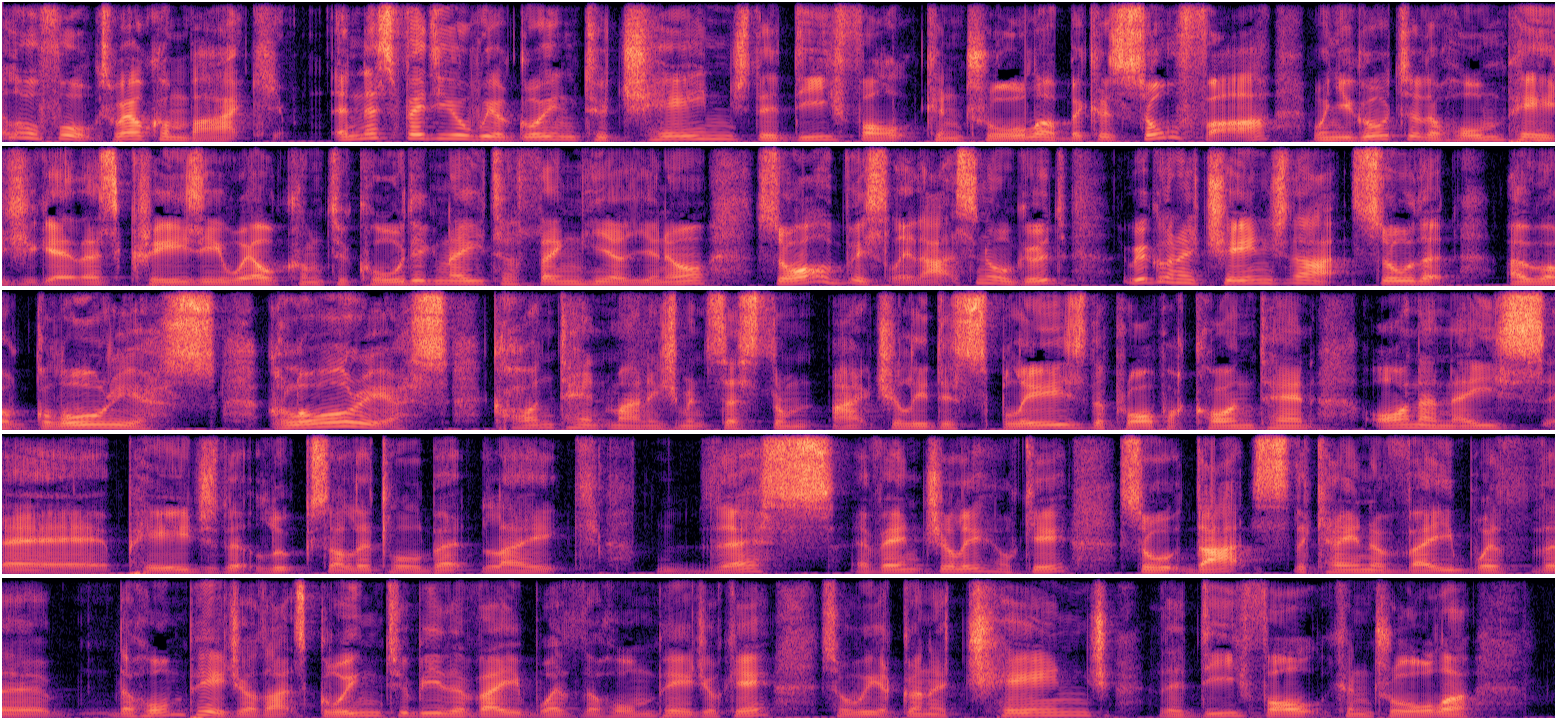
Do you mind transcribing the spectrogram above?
Hello folks, welcome back. In this video we're going to change the default controller because so far when you go to the home page you get this crazy welcome to CodeIgniter thing here, you know? So obviously that's no good. We're going to change that so that our glorious, glorious content management system actually displays the proper content on a nice uh, page that looks a little bit like this eventually okay? So that's the kind of vibe with the the homepage or that's going to be the vibe with the homepage okay? So we are going to change the default controller.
